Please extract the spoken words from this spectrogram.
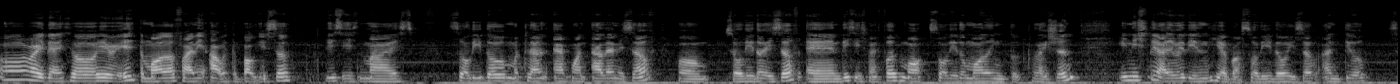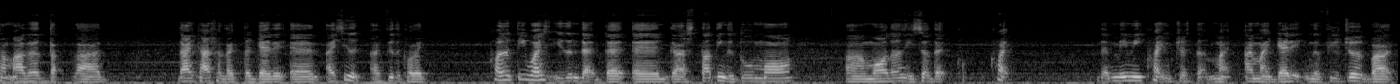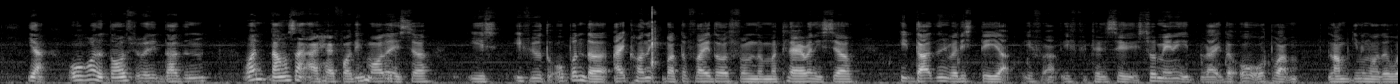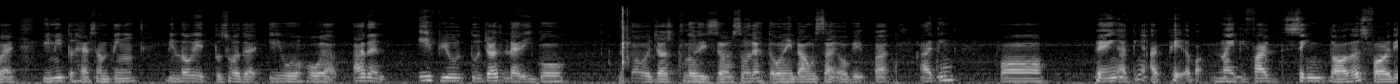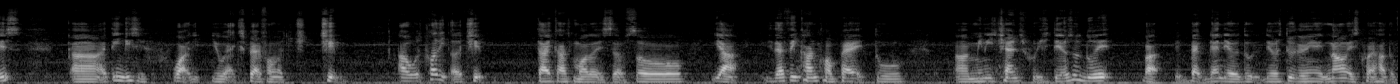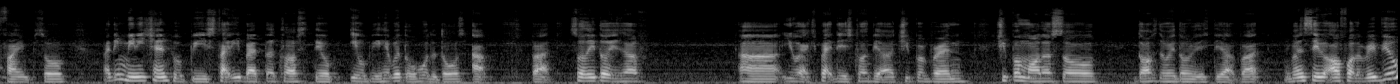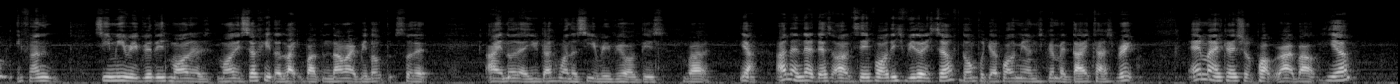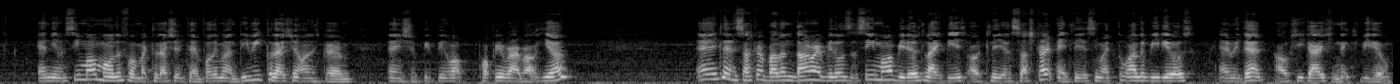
Alright then, so here is the model finally out with the box itself. This is my Solido McLaren F1 LM itself from Solido itself and this is my first mo Solido model in the collection. Initially, I really didn't hear about Solido itself until some other uh, die-cast collector get it and I see I feel the collect quality wise isn't that bad and they're starting to do more uh, models so that quite that made me quite interested. Might I might get it in the future but yeah overall the doors really doesn't. One downside I have for this model itself is if you to open the iconic butterfly doors from the McLaren itself it doesn't really stay up if uh, if you can say it. So many like the old auto Lamborghini model where you need to have something below it to so that it will hold up. Other than if you to just let it go the door will just close itself so that's the only downside of it. But i think for paying i think i paid about 95 sing dollars for this. Uh, i think this is what you expect from a ch cheap i would call it a cheap die-cast model itself. So yeah you definitely can't compare it to uh, Minichamps which they also do it but back then they were, do, they were still doing it. Now it's quite hard to find. So i think Minichamps will be slightly better because they'll it will be able to hold the doors up. But Solido itself uh, you expect this because they are a cheaper brand, cheaper model, so those the way don't really stay up. But I'm going to save it all for the review. If you want to see me review this model, model itself, hit the like button down right below so that I know that you guys want to see a review of this. But yeah, other than that, that's all I'll say for this video itself. Don't forget to follow me on Instagram at Diecast Brick. And my address should pop right about here. And if you see more models from my collection, you can follow me on DV Collection on Instagram. And it should be popping right about here. And click the subscribe button down right below to see more videos like this or click the subscribe and click to see my two other videos. And with that, I'll see you guys in the next video.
